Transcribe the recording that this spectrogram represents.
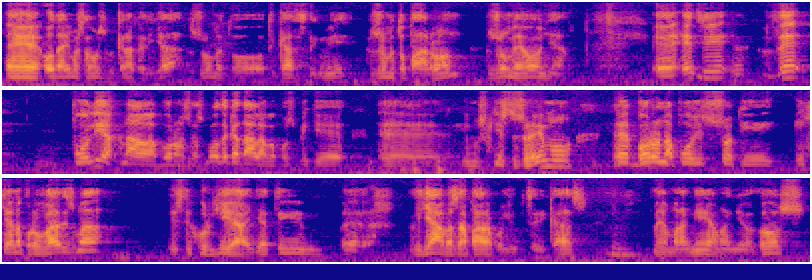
Ε, όταν είμαστε όμως μικρά παιδιά, ζούμε το, την κάθε στιγμή, ζούμε το παρόν, ζούμε αιώνια. Ε, έτσι, δε, πολύ αχνά μπορώ να σας πω, δεν κατάλαβα πώς μπήκε ε, η μουσική στη ζωή μου. Ε, μπορώ να πω ίσως ότι είχε ένα προβάδισμα στη χουργία, γιατί ε, διάβαζα πάρα πολύ πιτσερικάς, mm. με μανία, μανιωδός.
